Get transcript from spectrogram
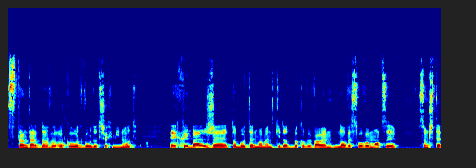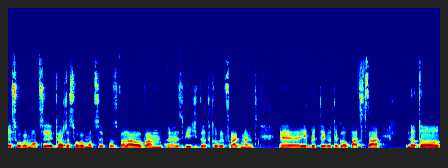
Standardowo około 2 do 3 minut. E, Chyba, że to był ten moment, kiedy odblokowywałem nowe słowo mocy. Są cztery słowa mocy. Każde słowo mocy pozwalało wam e, zwiedzić dodatkowy fragment jakby tego, tego opactwa. No to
